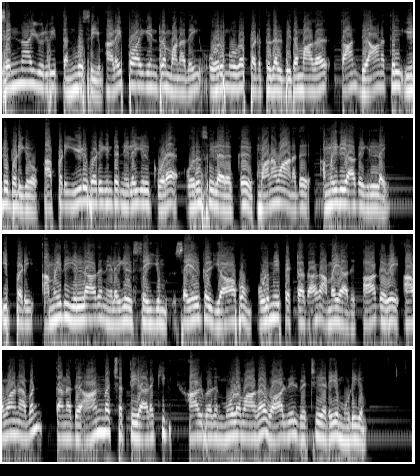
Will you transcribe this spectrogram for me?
செந்நாயுருவி செய்யும் அழைப்பாய்கின்ற மனதை ஒருமுகப்படுத்துதல் விதமாக தான் தியானத்தில் ஈடுபடுகிறோம். அப்படி ஈடுபடுகின்ற நிலையில் கூட ஒரு சிலருக்கு மனமானது அமைதியாக இல்லை. இப்படி அமைதி இல்லாத நிலையில் செய்யும் செயல்கள் யாவும் முழுமை பெற்றதாக அமையாது. ஆகவே அவனவன் தனது ஆன்ம சக்தியை அடக்கி ஆள்வதன் மூலமாக வாழ்வில் வெற்றியடைய முடியும்.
